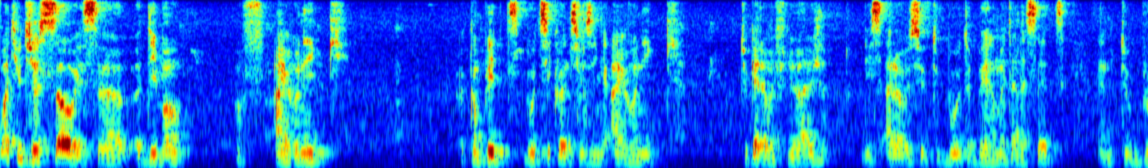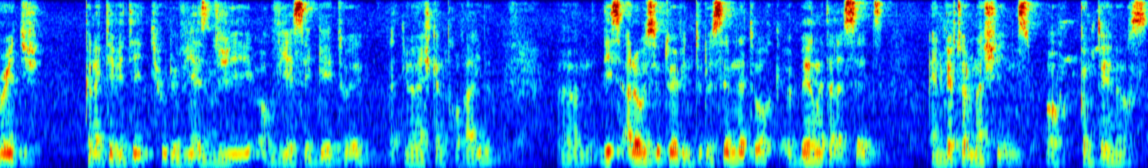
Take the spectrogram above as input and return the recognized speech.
what you just saw is a, demo of Ironic a complete boot sequence using Ironic together with Nuage. This allows you to boot a bare metal asset and to bridge connectivity to the VSG or VSA gateway that Nuage can provide. Um, this allows you to have into the same network a bare metal asset and virtual machines or containers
